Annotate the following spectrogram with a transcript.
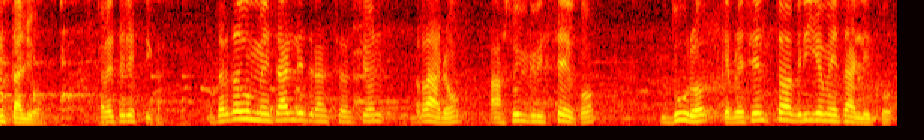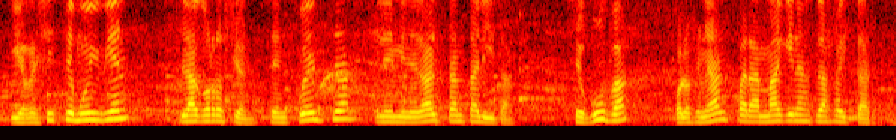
Tantalio. Características. Se trata de un metal de transición raro, azul griseco, duro, que presenta brillo metálico y resiste muy bien la corrosión. Se encuentra en el mineral tantalita. Se ocupa, por lo general, para máquinas de afeitar.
